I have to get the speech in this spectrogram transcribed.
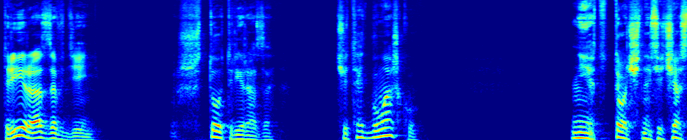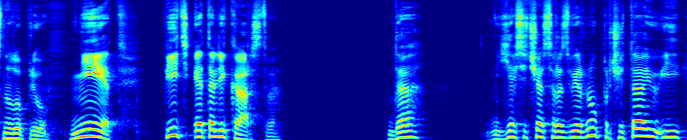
три раза в день. Что три раза? Читать бумажку? Нет, точно, сейчас налуплю. Нет, пить это лекарство. Да, я сейчас разверну, прочитаю и...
